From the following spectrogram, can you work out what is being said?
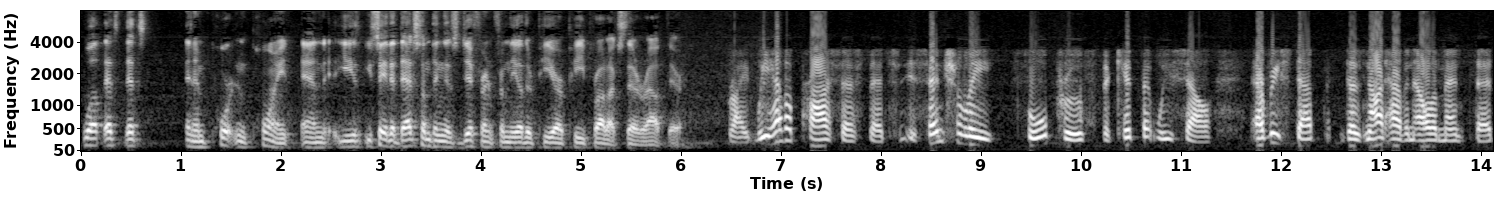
Well, that's that's an important point, and you, you say that that's something that's different from the other PRP products that are out there. Right. We have a process that's essentially foolproof. The kit that we sell, every step does not have an element that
